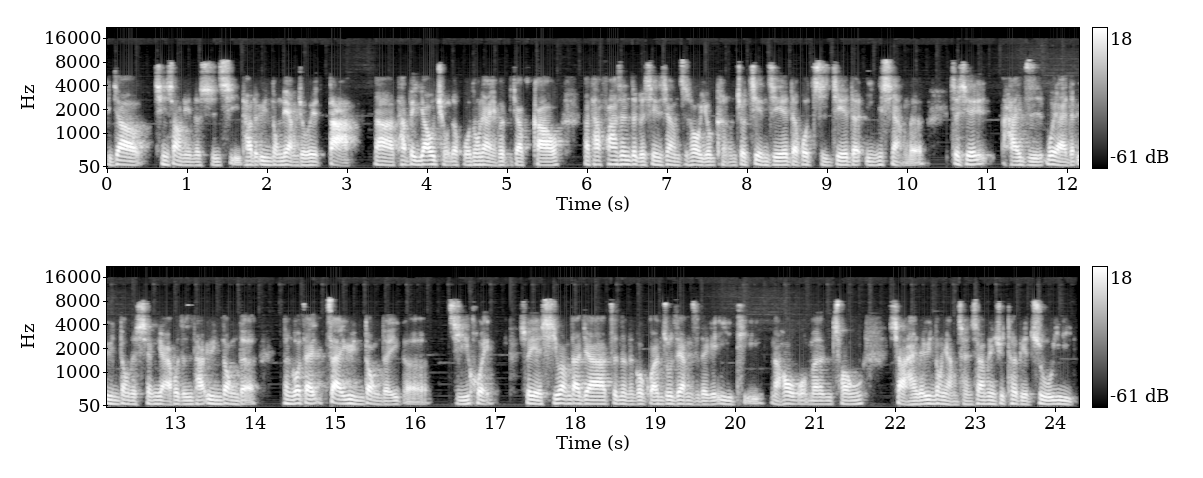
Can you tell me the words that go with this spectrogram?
比较青少年的时期，他的运动量就会大，那他被要求的活动量也会比较高。那他发生这个现象之后，有可能就间接的或直接的影响了这些孩子未来的运动的生涯，或者是他运动的。能够再再运动的一个机会，所以也希望大家真的能够关注这样子的一个议题，然后我们从小孩的运动养成上面去特别注意，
